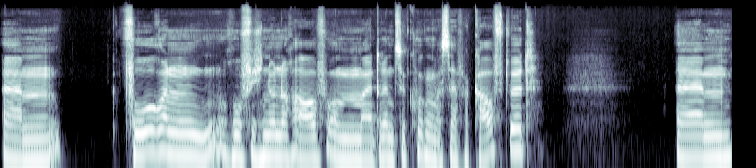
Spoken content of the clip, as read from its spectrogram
Ähm, Foren rufe ich nur noch auf, um mal drin zu gucken, was da verkauft wird. Ähm,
